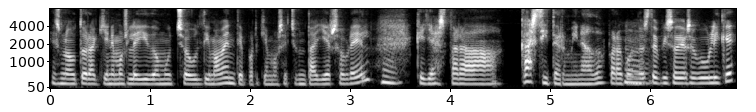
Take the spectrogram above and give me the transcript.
Es un autor a quien hemos leído mucho últimamente porque hemos hecho un taller sobre él, mm. que ya estará casi terminado para cuando mm. este episodio se publique,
